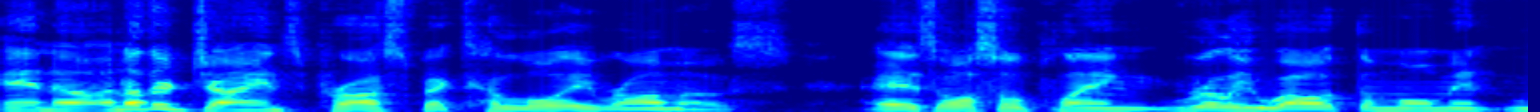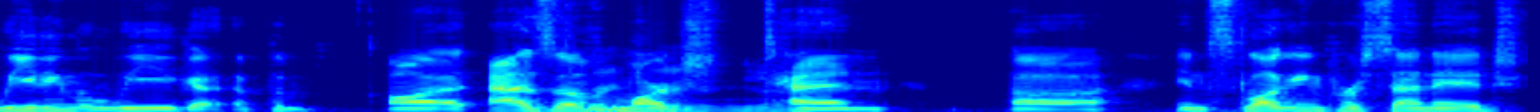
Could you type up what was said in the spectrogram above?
And uh, another Giants prospect, Heliot Ramos, is also playing really well at the moment, leading the league at the uh, as of Spring March training, yeah. 10 uh, in slugging percentage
